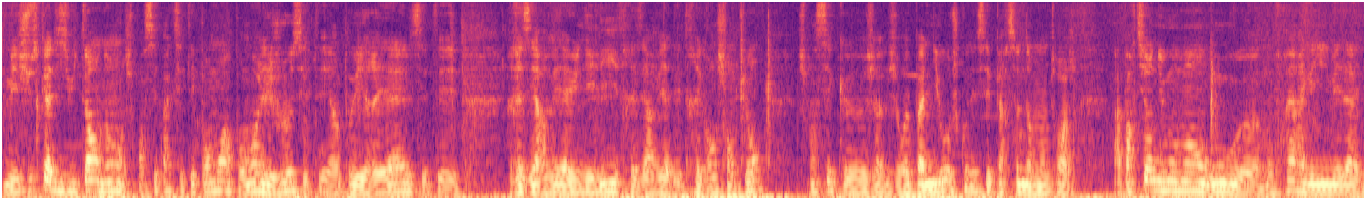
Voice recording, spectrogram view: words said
Mais jusqu'à 18 ans, non, je pensais pas que c'était pour moi. Pour moi, les jeux, c'était un peu irréel, c'était réservé à une élite, réservé à des très grands champions. Je pensais que j'a- j'aurais pas le niveau, je connaissais personne dans mon entourage. À partir du moment où euh, mon frère a gagné une médaille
